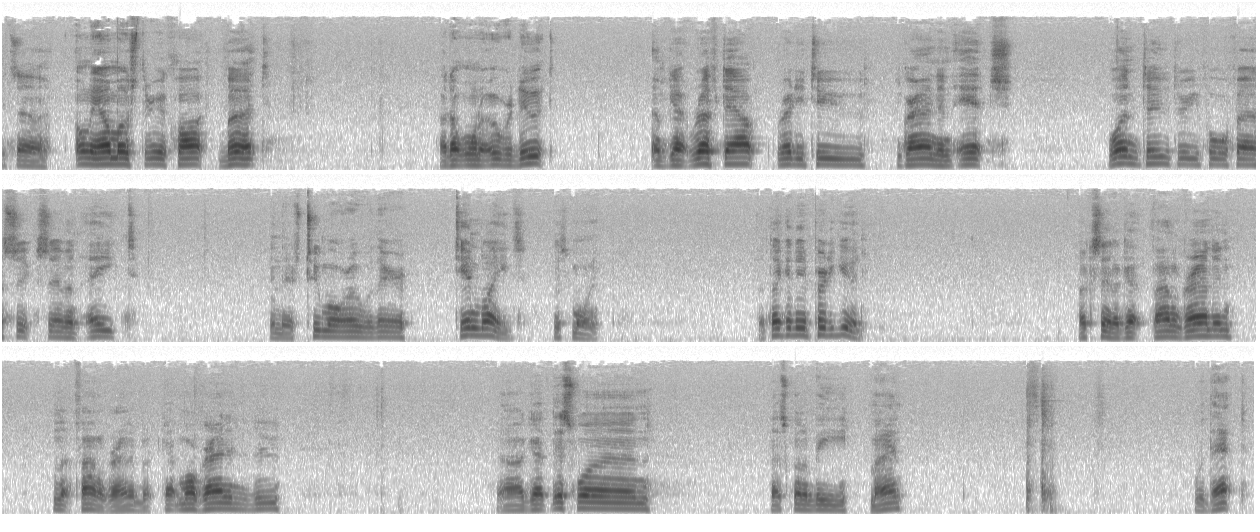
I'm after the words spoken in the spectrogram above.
It's uh only almost three o'clock, but I don't want to overdo it. I've got roughed out, ready to grind and etch. One, two, three, four, five, six, seven, eight. And there's two more over there. Ten blades this morning. I think I did pretty good. Like I said, I got final grinding. Not final grinding, but got more grinding to do. I got this one. That's going to be mine with that.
